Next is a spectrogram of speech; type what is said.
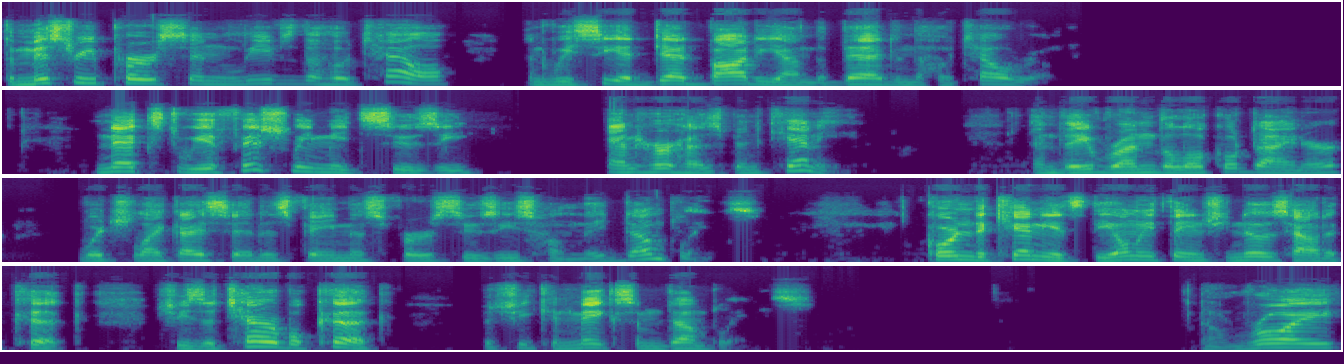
The mystery person leaves the hotel, and we see a dead body on the bed in the hotel room. Next, we officially meet Susie and her husband, Kenny, and they run the local diner which, like I said, is famous for Susie's homemade dumplings. According to Kenny, it's the only thing she knows how to cook. She's a terrible cook, but she can make some dumplings. Now, Roy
